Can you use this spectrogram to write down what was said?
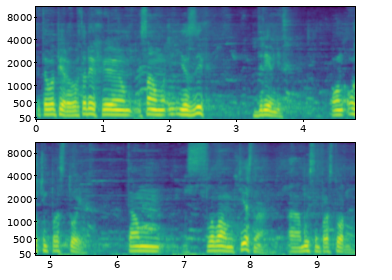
Это во-первых. Во-вторых, э, сам язык древних, он очень простой. Там словам тесно, а мыслям просторно.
